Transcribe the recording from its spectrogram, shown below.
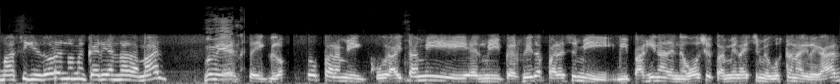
más seguidores no me caerían nada mal. Muy bien. Este, para mi, ahí está mi, en mi perfil aparece mi, mi página de negocio también, ahí si me gustan agregar.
